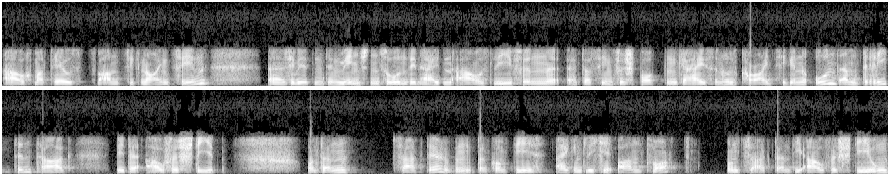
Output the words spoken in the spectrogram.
auch Matthäus 20, 19. Äh, sie werden den Menschensohn den Heiden ausliefern, äh, das sind verspotten, geißeln und kreuzigen und am dritten Tag wieder auferstehen. Und dann sagt er, dann kommt die eigentliche Antwort und sagt dann, die Auferstehung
